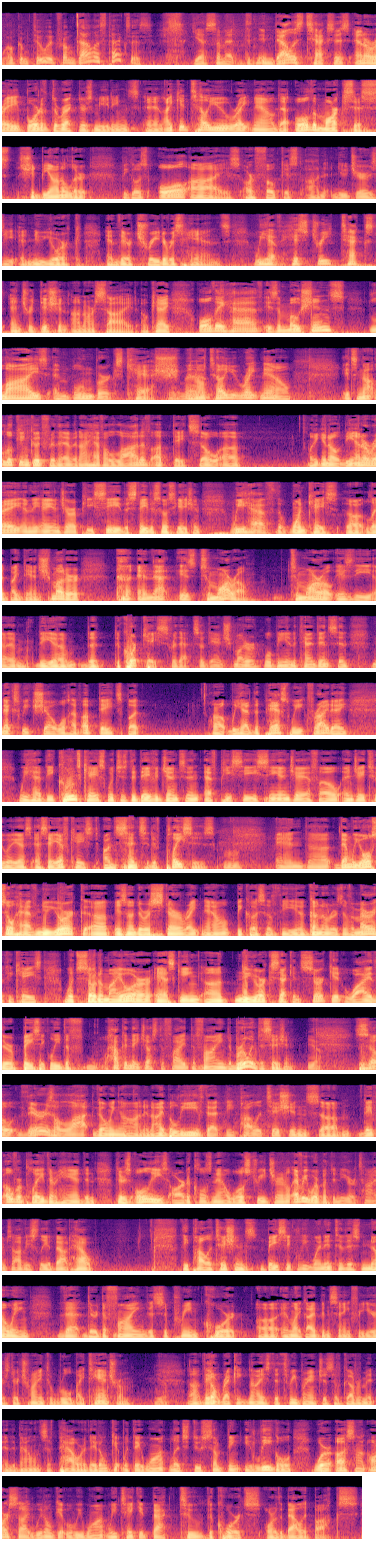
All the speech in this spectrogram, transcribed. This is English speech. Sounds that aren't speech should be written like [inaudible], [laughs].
Welcome to it from Dallas, Texas. Yes, I'm at in Dallas, Texas, NRA Board of Directors meetings, and I can tell you right now that all the Marxists should be on alert because all eyes are focused on New Jersey and New York and their traitorous hands. We have history, text, and tradition on our side, okay? All they have is emotions, lies, and Bloomberg's cash. Amen. And I'll tell you right now, it's not looking good for them, and I have a lot of updates. So, uh, you know, the NRA and the ANJRPC, the state association, we have the one case uh, led by Dan Schmutter, [clears throat] and that is tomorrow. Tomorrow is the um, the um, the the court case for that. So Dan Schmutter will be in attendance, and next week's show will have updates. But uh, we had the past week, Friday, we had the Koons case, which is the David Jensen FPC, CNJFO, NJ2AS, SAF case on sensitive places. And uh, then we also have New York uh, is under a stir right now because of the uh, Gun Owners of America case with Sotomayor asking uh, New York Second Circuit why they're basically def- how can they justify defying the Bruen decision. Yeah. So there is a lot going on, and I believe that the politicians um, they've overplayed their hand, and there's all these articles now, Wall Street Journal, everywhere but the New York Times, obviously, about how the politicians basically went into this knowing that they're defying the Supreme Court, uh, and like I've been saying for years, they're trying to rule by tantrum. Yeah. Uh, they don't recognize the three branches of government and the balance of power. They don't get what they want. Let's do something illegal. Where us on our side, we don't get what we want. We take it back to the courts or the ballot box.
